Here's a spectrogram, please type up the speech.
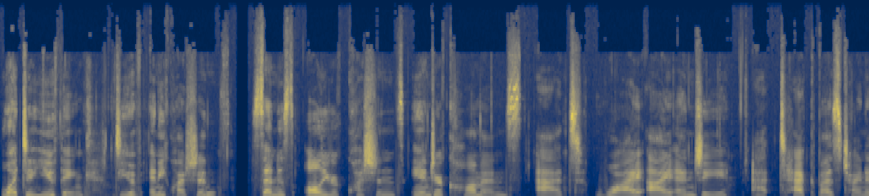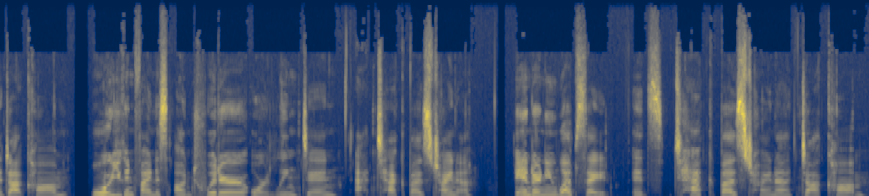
What do you think? Do you have any questions? Send us all your questions and your comments at ying at techbuzzchina.com, or you can find us on Twitter or LinkedIn at techbuzzchina. And our new website, it's techbuzzchina.com.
